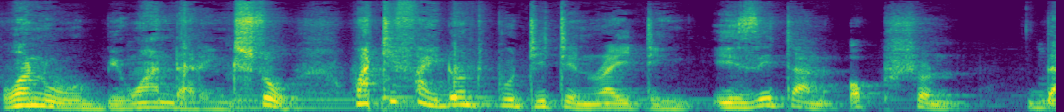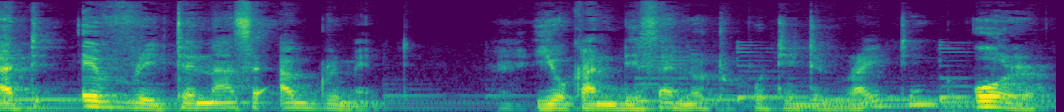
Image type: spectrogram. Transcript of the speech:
One would be wondering, so what if I don't put it in writing? Is it an option that every tenancy agreement you can decide not to put it in writing? Or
